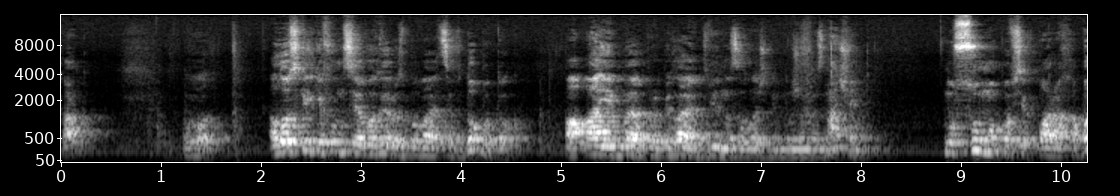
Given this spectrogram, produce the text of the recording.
Так? От. Але оскільки функція ваги розбивається в добуток, а А і Б пробігають дві незалежні множини значень, ну, сума по всіх парах АБ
